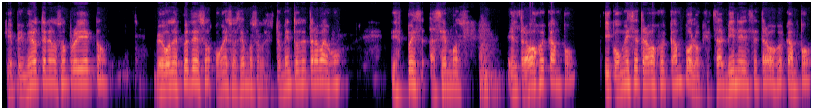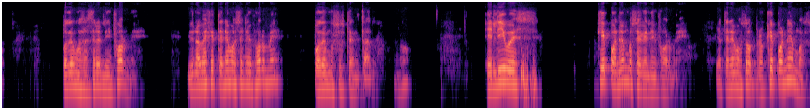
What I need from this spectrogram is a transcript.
que primero tenemos un proyecto, luego después de eso, con eso hacemos los instrumentos de trabajo, después hacemos el trabajo de campo y con ese trabajo de campo, lo que está, viene de ese trabajo de campo, podemos hacer el informe. Y una vez que tenemos el informe, podemos sustentarlo. ¿no? El lío es, ¿qué ponemos en el informe? Ya tenemos todo, pero ¿qué ponemos?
